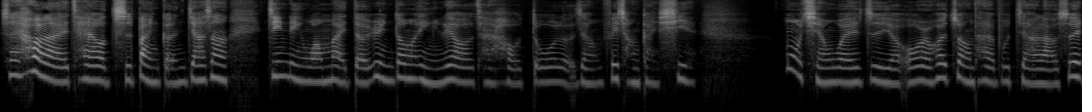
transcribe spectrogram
所以后来才要吃半根，加上精灵王买的运动饮料，才好多了。这样非常感谢。目前为止也偶尔会状态不佳啦，所以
